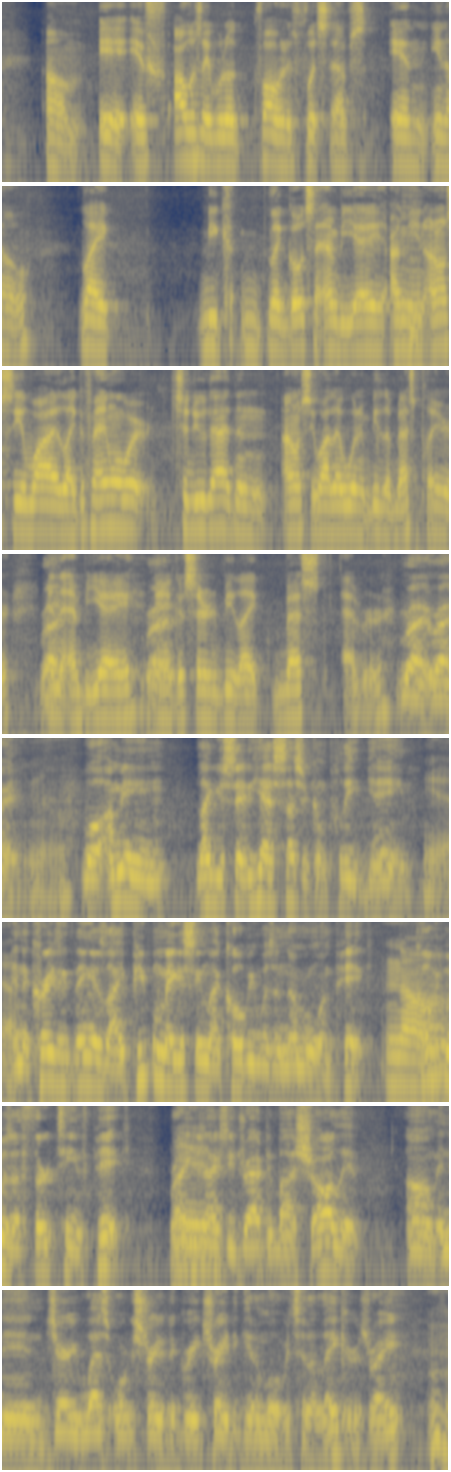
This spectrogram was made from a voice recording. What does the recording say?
um, i- if I was able to follow in his footsteps and you know, like. Bec- like go to the NBA. I mean, I don't see why. Like, if anyone were to do that, then I don't see why they wouldn't be the best player Right. in the NBA Right. and considered to be like best ever. Right, right. You know. Well, I mean, like you said, he has such a complete game. Yeah. And the crazy thing is, like, people make it seem like Kobe was a number one pick. No. Kobe was a 13th pick, right? He was actually drafted by Charlotte. Um, and then Jerry West orchestrated a great trade to get him over to the Lakers, right?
